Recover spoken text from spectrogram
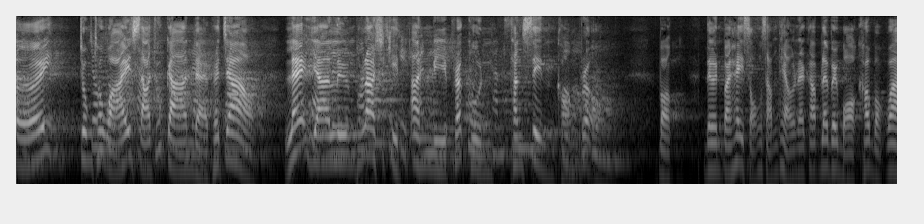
เอ๋ยจงถวายสาธุการแด่พระเจ้า และอย่าลืมพระราชกิจอันมีพระคุณทั้งสิ้นของพระองค์ บอกเดินไปให้สองสามแถวนะครับ แล้วไปบอกเขาบอกว่า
